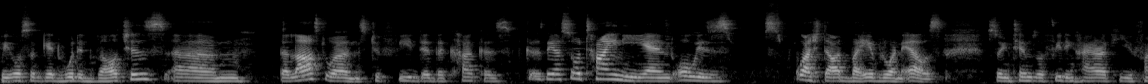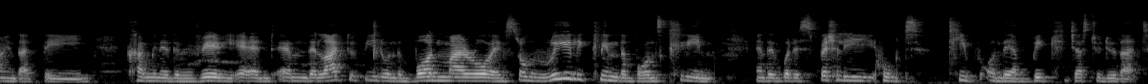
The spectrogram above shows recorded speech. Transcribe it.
We also get hooded vultures. Um, the last ones to feed the carcass because they are so tiny and always squashed out by everyone else. So, in terms of feeding hierarchy, you find that they come in at the very end. And they like to feed on the bone marrow and of really clean the bones clean. And they've got a specially hooked tip on their beak just to do that.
